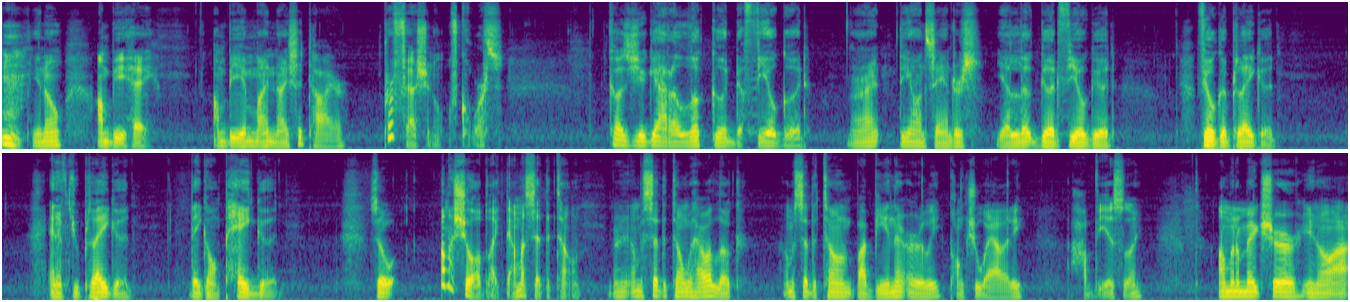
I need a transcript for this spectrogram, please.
mm, you know, I'm be hey, I'm be in my nice attire professional, of course. Because you gotta look good to feel good. Alright? Deion Sanders. You look good, feel good. Feel good, play good. And if you play good, they gonna pay good. So I'm gonna show up like that. I'm gonna set the tone. Right? I'm gonna set the tone with how I look. I'm gonna set the tone by being there early, punctuality, obviously. I'm gonna make sure, you know, I,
